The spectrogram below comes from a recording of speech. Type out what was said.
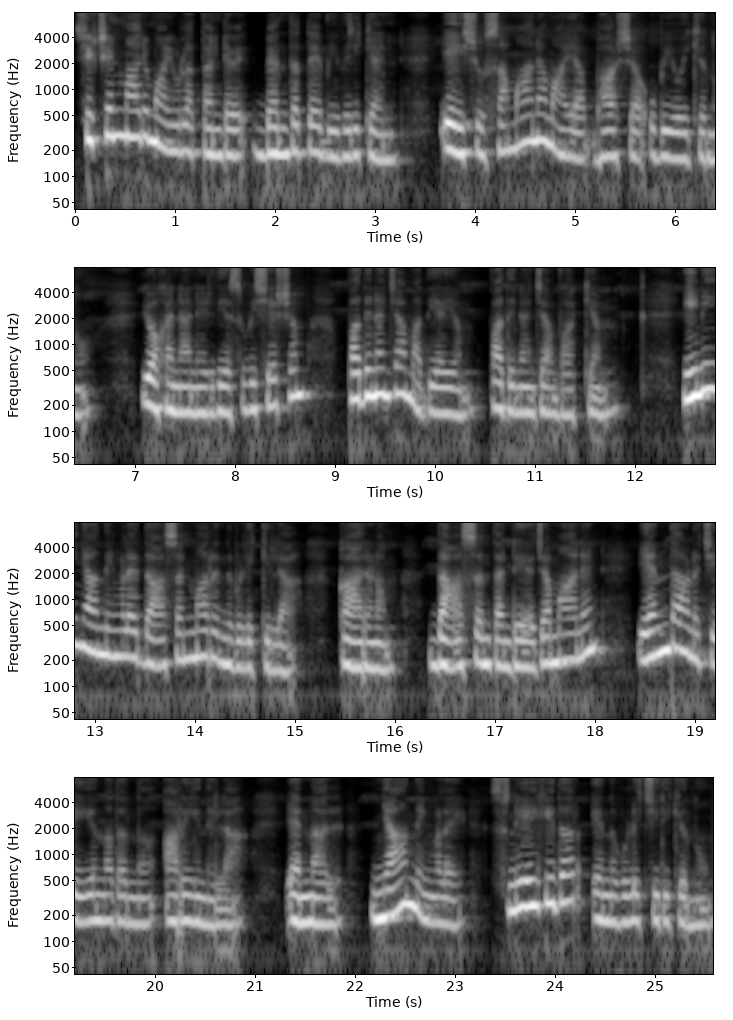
ശിഷ്യന്മാരുമായുള്ള തന്റെ ബന്ധത്തെ വിവരിക്കാൻ യേശു സമാനമായ ഭാഷ ഉപയോഗിക്കുന്നു. യോഹന്നാൻ എഴുതിയ സുവിശേഷം പതിനഞ്ചാം അധ്യായം പതിനഞ്ചാം വാക്യം. ഇനി ഞാൻ നിങ്ങളെ ദാസന്മാർ എന്ന് വിളിക്കില്ല. കാരണം ദാസൻ തന്റെ യജമാനൻ എന്താണ് ചെയ്യുന്നതെന്ന് അറിയുന്നില്ല. എന്നാൽ ഞാൻ നിങ്ങളെ സ്നേഹിതർ എന്ന് വിളിച്ചിരിക്കുന്നു.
